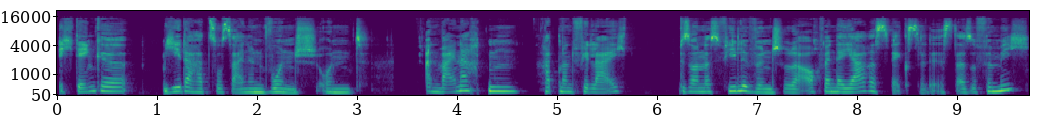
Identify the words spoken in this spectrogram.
ich denke, jeder hat so seinen Wunsch und an Weihnachten hat man vielleicht besonders viele Wünsche oder auch wenn der Jahreswechsel ist. Also für mich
